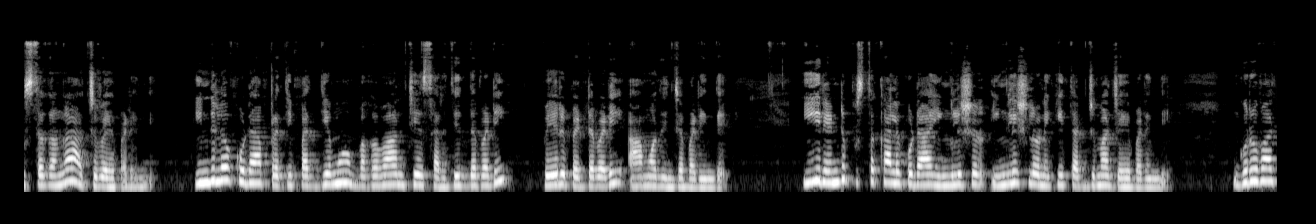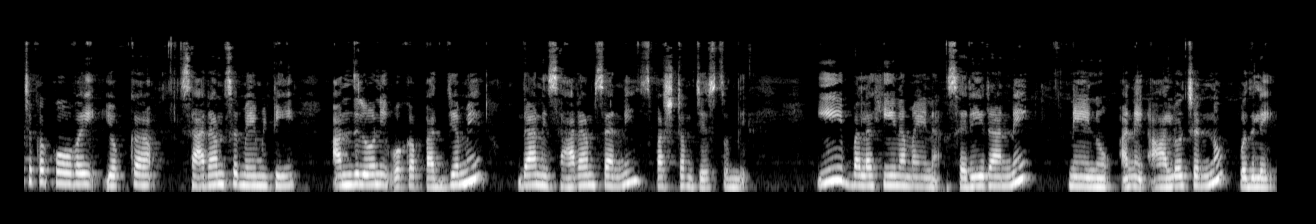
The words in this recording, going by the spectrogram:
పుస్తకంగా అచ్చువేయబడింది. ఇందులో కూడా ప్రతి పద్యము భగవాన్చే సరిదిద్దబడి పేరు పెట్టబడి ఆమోదించబడిందే. ఈ రెండు పుస్తకాలు కూడా ఇంగ్లీషు ఇంగ్లీష్లోనికి తర్జుమా చేయబడింది. గురువాచక కోవై యొక్క సారాంశం ఏమిటి అందులోని ఒక పద్యమే దాని సారాంశాన్ని స్పష్టం చేస్తుంది. ఈ బలహీనమైన శరీరాన్ని నేను అనే ఆలోచనను వదిలే.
